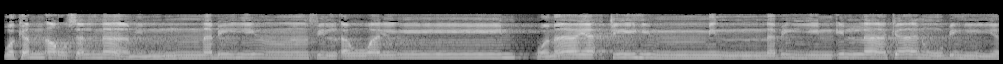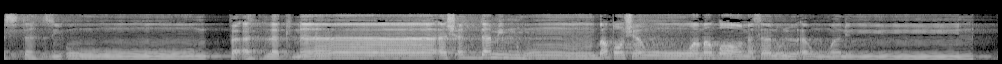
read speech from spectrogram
وكم ارسلنا من نبي في الاولين وما ياتيهم من نبي الا كانوا به يستهزئون فاهلكنا اشد منهم بطشا ومضى مثل الاولين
